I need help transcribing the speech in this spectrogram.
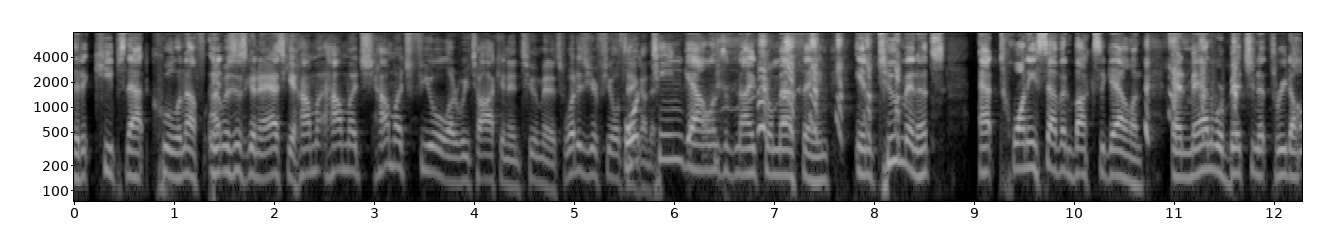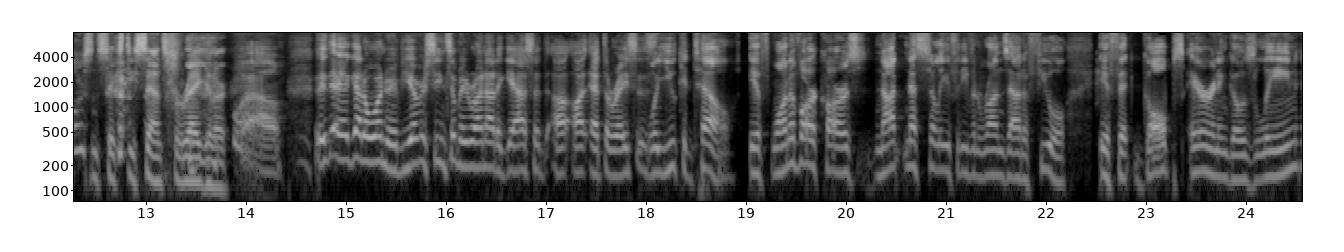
that it keeps that cool enough. I was just going to ask you how mu- how much how much fuel are we talking in two minutes? What is your fuel tank on that? 14 gallons of nitromethane in two minutes at 27 bucks a gallon. And man, we're bitching at $3.60 for regular. Wow, I, I got to wonder. Have you ever seen somebody run out of gas at uh, uh, at the races? Well, you could tell if one of our cars, not necessarily if it even runs out of fuel, if it gulps air in and goes lean,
